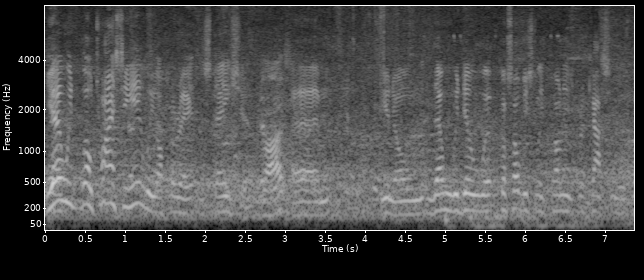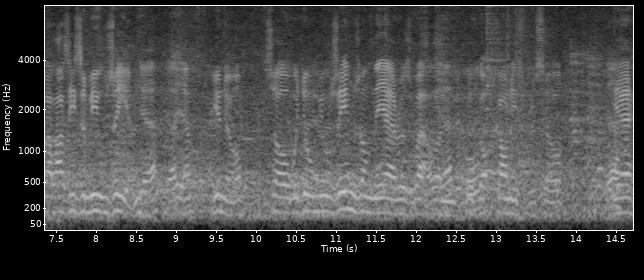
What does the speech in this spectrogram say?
Yeah, we well twice a year we operate the station. Right. Um, you know, and then we deal do because obviously Conisbrough Castle as well as is a museum. Yeah, yeah, yeah. You know, so we do museums on the air as well, and Yeah, cool. we've got Conisbrough. So Yeah. yeah,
